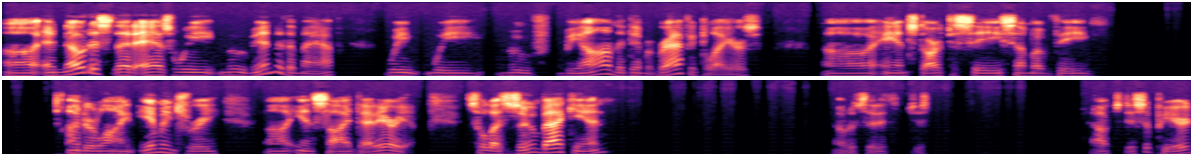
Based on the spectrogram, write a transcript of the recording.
Uh, and notice that as we move into the map, we, we move beyond the demographic layers uh, and start to see some of the underlying imagery uh, inside that area. So let's zoom back in. Notice that it's just how it's disappeared.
